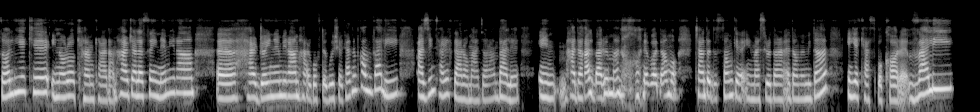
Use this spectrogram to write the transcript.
سالیه که اینا رو کم کردم. هر جلسه ای نمیرم هر جایی نمیرم هر گفتگوی شرکت نمی‌کنم. ولی از این طریق درآمد دارم. بله این حداقل برای من و خانوادم و چند تا دوستام که این مسیر رو دارن ادامه میدن این یه کسب و کاره. ولی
